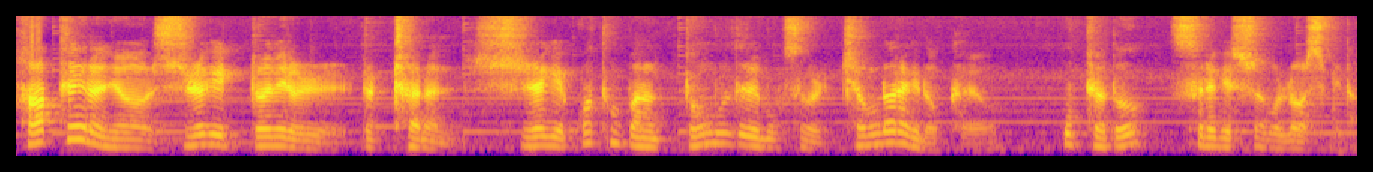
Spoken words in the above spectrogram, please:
화폐는요, 쓰레기 더미를 뜻하는 쓰레기에 고통받는 동물들의 목숨을 적나라하게 놓고요. 우표도 쓰레기 속을 넣었습니다.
